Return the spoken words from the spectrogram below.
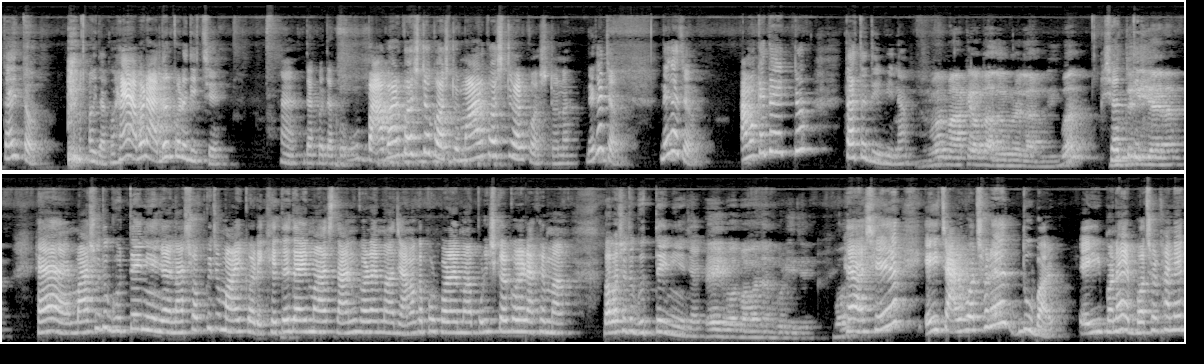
তাই তো? ওই দেখো হ্যাঁ আবার আদর করে দিচ্ছে। হ্যাঁ দেখো দেখো ও বাবার কষ্ট কষ্ট মার কষ্ট আর কষ্ট না দেখেছ? দেখেছ? আমাকে তো একটু তা তো দিবি না। মাকে অত আদর করে লাভ নেই। বল সত্যি। যায় না? হ্যাঁ মা শুধু ঘুরতেই নিয়ে যায় না সব কিছু মাই করে। খেতে দেয় মা স্নান করায় মা জামা কাপড় পরায় মা পরিষ্কার করে রাখে মা। বাবা শুধু ঘুরতেই নিয়ে যায়। এই বল বাবা চান করিয়েছে। হ্যাঁ সে এই চার বছরে দুবার এই মানে বছরখানেক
